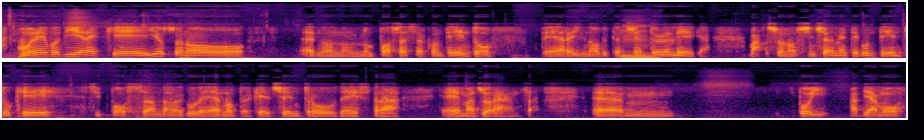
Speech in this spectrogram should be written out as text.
Volevo dire che io sono, eh, non, non- non posso essere contento per il 9% Mm. della Lega, ma sono sinceramente contento che si possa andare al governo perché il centro-destra è maggioranza. Ehm, poi abbiamo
